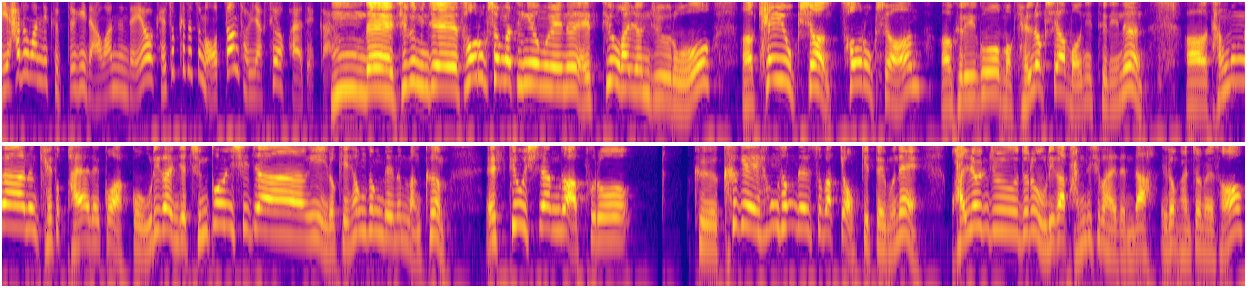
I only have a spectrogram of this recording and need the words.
이 하루 만에 급등이 나왔는데요. 계속해서 좀 어떤 전략 세워봐야 될까요? 음, 네. 지금 이제 서울 옥션 같은 경우에는 STO 관련주로 어, K 옥션, 서울 옥션, 어, 그리고 뭐 갤럭시와 머니트리는 어, 당분간은 계속 봐야 될 것 같고 우리가 이제 증권 시장이 이렇게 형성되는 만큼 STO 시장도 앞으로 그 크게 형성될 수밖에 없기 때문에 관련주들을 우리가 반드시 봐야 된다 이런 관점에서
